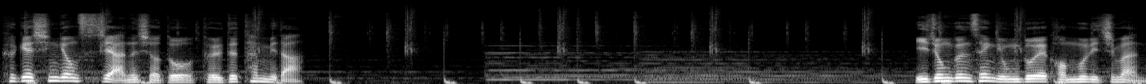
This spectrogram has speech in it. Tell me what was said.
크게 신경 쓰지 않으셔도 될 듯합니다. 이종근생 용도의 건물이지만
